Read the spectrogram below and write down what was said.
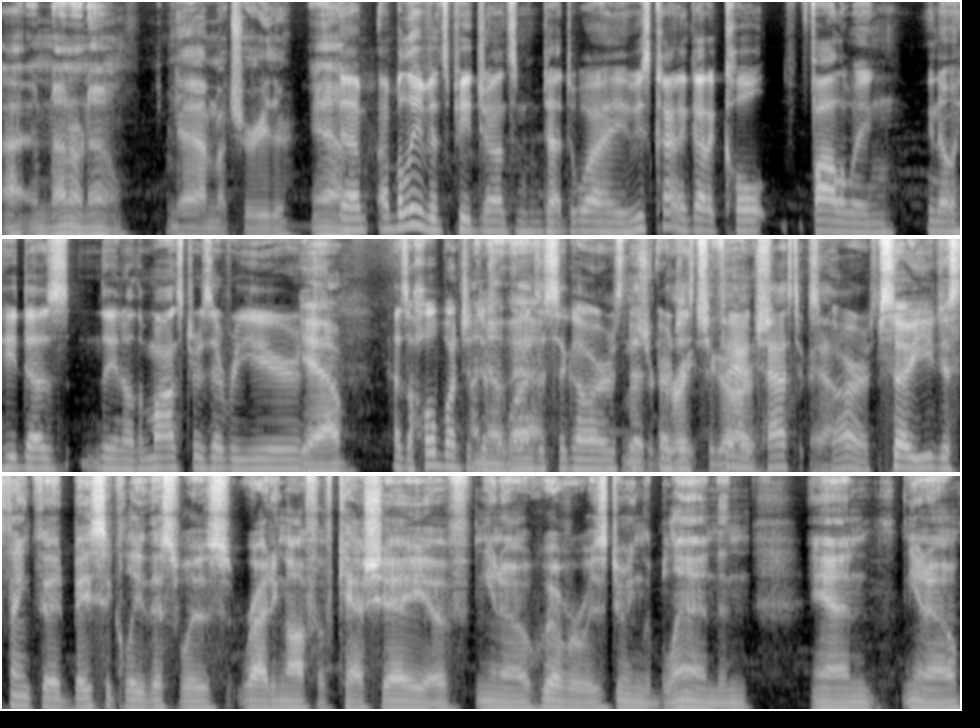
I, I don't know. Yeah, I'm not sure either. Yeah. Yeah, I believe it's Pete Johnson from Tatuaje. He's kind of got a cult following. You know, he does the, you know the monsters every year. Yeah. has a whole bunch of I know different lines of cigars Those that are are, great just cigars. fantastic Yeah. cigars. So you just think that basically this was riding off of cachet of, you know, whoever was doing the blend and and you know,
